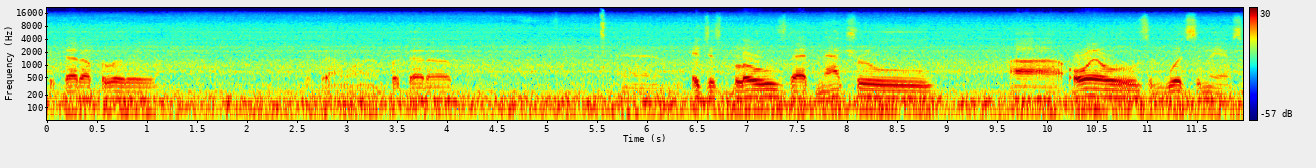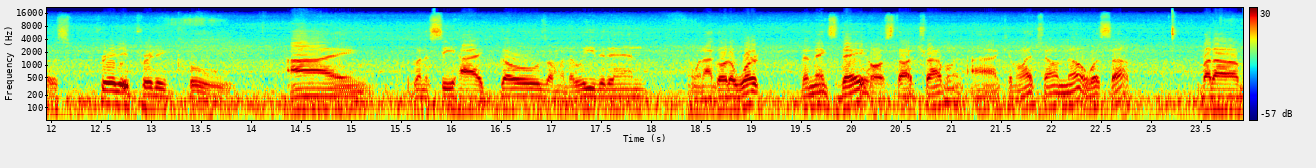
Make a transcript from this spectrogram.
get that up a little get that one put that up and it just blows that natural uh, oils and woods in there. So it's pretty, pretty cool. I'm to see how it goes. I'm to leave it in. And when I go to work the next day or start traveling, I can let y'all know what's up. But um,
